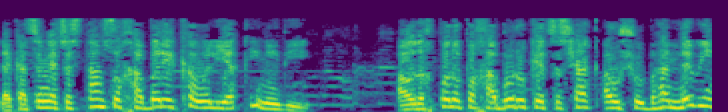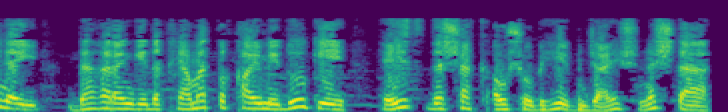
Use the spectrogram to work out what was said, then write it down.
لکه څنګه چې ستاسو خبرې کول یقیني دي او د خپلو په خبرو کې څه شک او شبهه نه وینئ دغه رنګې د قیامت په قایمېدو کې هیڅ د شک او شبهې ګنجایش نشته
